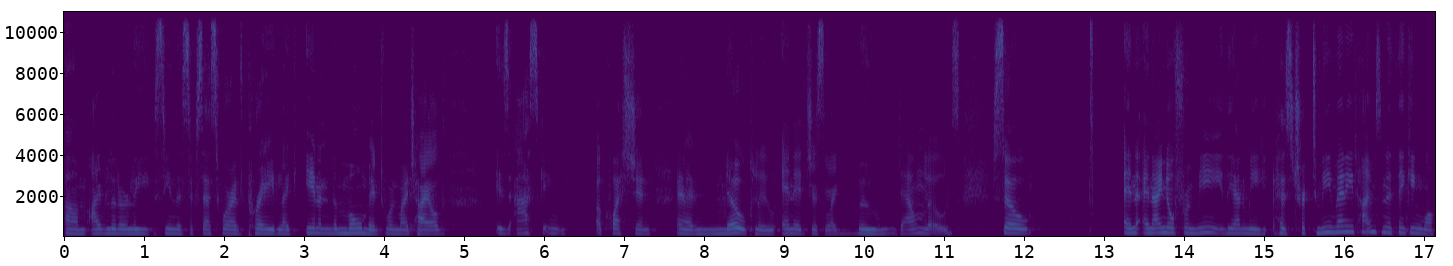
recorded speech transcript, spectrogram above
Um, I've literally seen the success where I've prayed, like in the moment when my child is asking a question and I have no clue, and it just like boom downloads. So and and I know for me, the enemy has tricked me many times into thinking, well,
